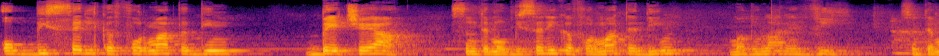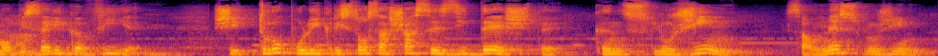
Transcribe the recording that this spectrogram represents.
o biserică formată din BCA. Suntem o biserică formată din mădulare vii. Suntem o biserică vie. Și trupul lui Hristos așa se zidește când slujim sau ne slujim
